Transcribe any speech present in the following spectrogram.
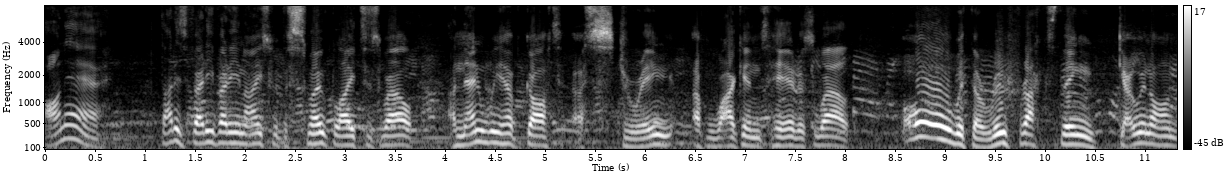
on air. That is very, very nice with the smoke lights as well. And then we have got a string of wagons here as well. All with the roof racks thing going on.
